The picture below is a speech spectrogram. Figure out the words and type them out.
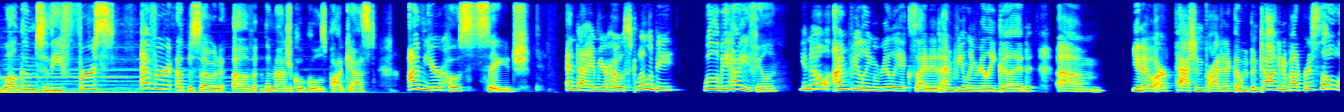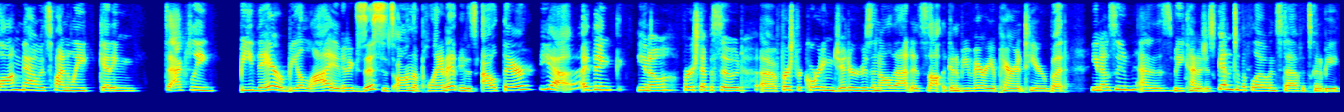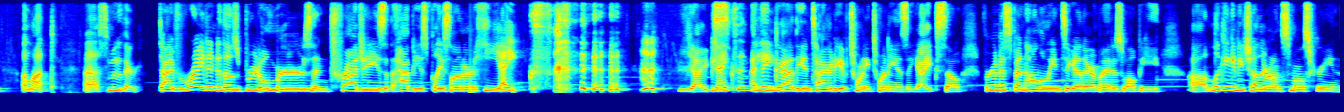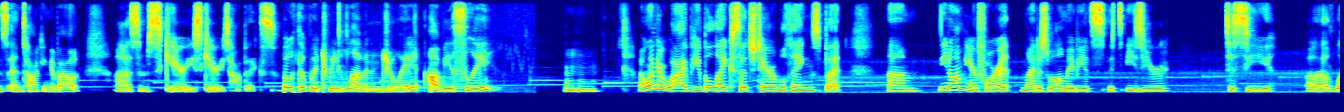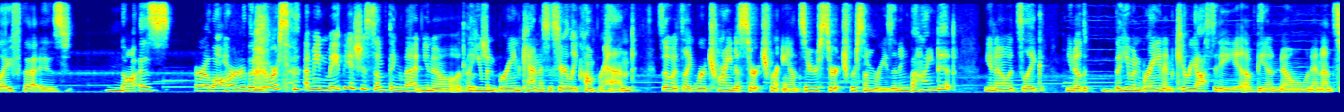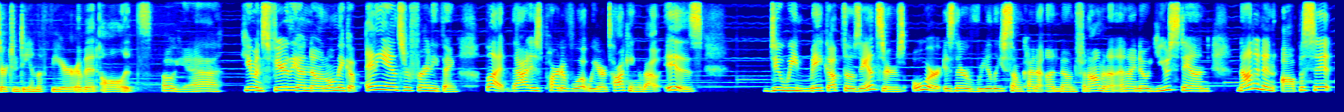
Welcome to the first ever episode of the Magical Ghouls podcast. I'm your host, Saige. And I am your host, Willaby. Willaby, how you feeling? You know, I'm feeling really excited. I'm feeling really good. Um, you know, our passion project that we've been talking about for so long now is finally getting to actually be there, be alive. It exists. It's on the planet. It is out there. Yeah, I think you know, first episode, uh, first recording jitters and all that. It's not going to be very apparent here, but you know, soon as we kind of just get into the flow and stuff, it's going to be a lot uh, smoother. Dive right into those brutal murders and tragedies at the happiest place on earth. Yikes. Yikes. Yikes indeed. I think uh, the entirety of 2020 is a yikes. So if we're going to spend Halloween together, it might as well be uh, looking at each other on small screens and talking about uh, some scary, scary topics. Both of which we love and enjoy, obviously. Mm-hmm. I wonder why people like such terrible things, but um, you know, I'm here for it. Might as well. Maybe it's it's easier to see a life that is not as or a lot harder than yours. I mean, maybe it's just something that, you know, the human brain can't necessarily comprehend. So it's like we're trying to search for answers, search for some reasoning behind it. You know, it's like, you know, the, the human brain and curiosity of the unknown and uncertainty and the fear of it all. It's. Oh, yeah. Humans fear the unknown. We'll make up any answer for anything. But that is part of what we are talking about is do we make up those answers or is there really some kind of unknown phenomena? And I know you stand not in an opposite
